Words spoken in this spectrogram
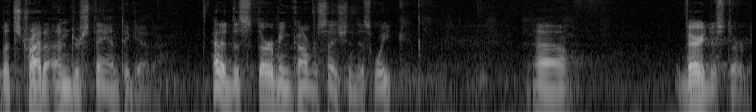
let's try to understand together. Had a disturbing conversation this week. Uh, very disturbing.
